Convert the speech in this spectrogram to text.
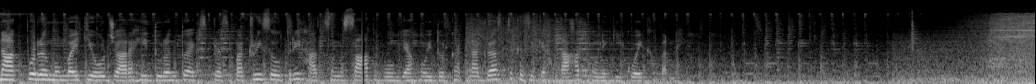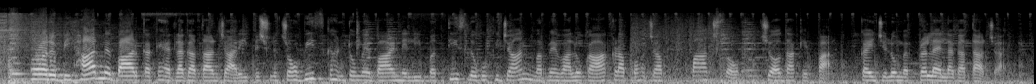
नागपुर मुंबई की ओर जा रही दुरंतो एक्सप्रेस पटरी से उतरी। हादसे में सात बोगियाँ हुई। दुर्घटनाग्रस्त किसी के हताहत होने की कोई खबर नहीं। और बिहार में बाढ़ का कहर लगातार जारी। पिछले 24 घंटों में बाढ़ ने ली 32 लोगों की जान। मरने वालों का आंकड़ा पहुँचा 514 के पार। कई जिलों में प्रलय लगातार जारी।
